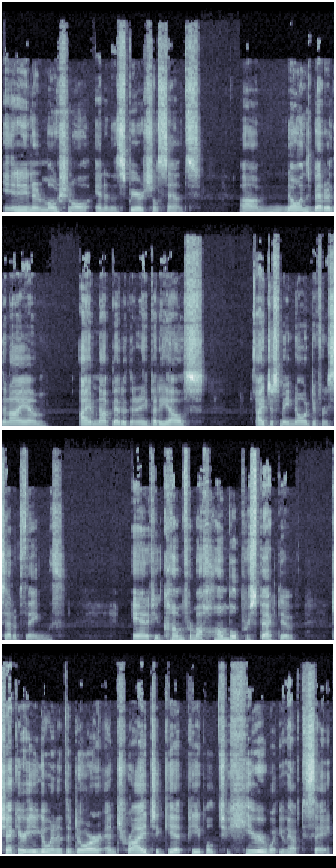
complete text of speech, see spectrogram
in an emotional and in a spiritual sense. Um, no one's better than I am. I am not better than anybody else. I just may know a different set of things. And if you come from a humble perspective, check your ego in at the door and try to get people to hear what you have to say.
